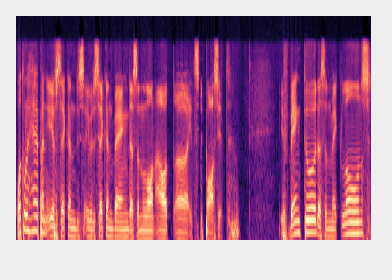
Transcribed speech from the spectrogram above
What will happen if, second, if the second bank doesn't loan out uh, its deposit? If Bank 2 doesn't make loans,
